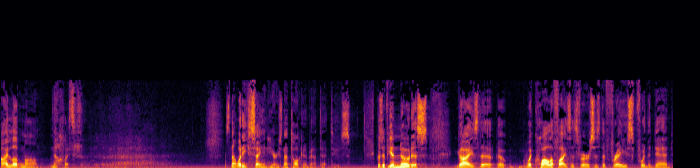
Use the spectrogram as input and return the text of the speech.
I love mom. No, it's, it's not what he's saying here. He's not talking about tattoos. Because if you notice, guys, the, uh, what qualifies this verse is the phrase for the dead.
